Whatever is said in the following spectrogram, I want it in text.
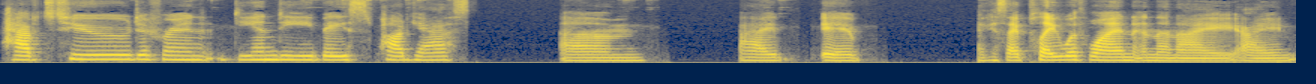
have two different D&D based podcasts. Um, I it, I guess I play with one and then I I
